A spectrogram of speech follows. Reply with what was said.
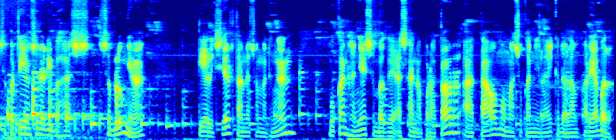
Seperti yang sudah dibahas sebelumnya, di Elixir tanda sama dengan bukan hanya sebagai assign operator atau memasukkan nilai ke dalam variabel.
